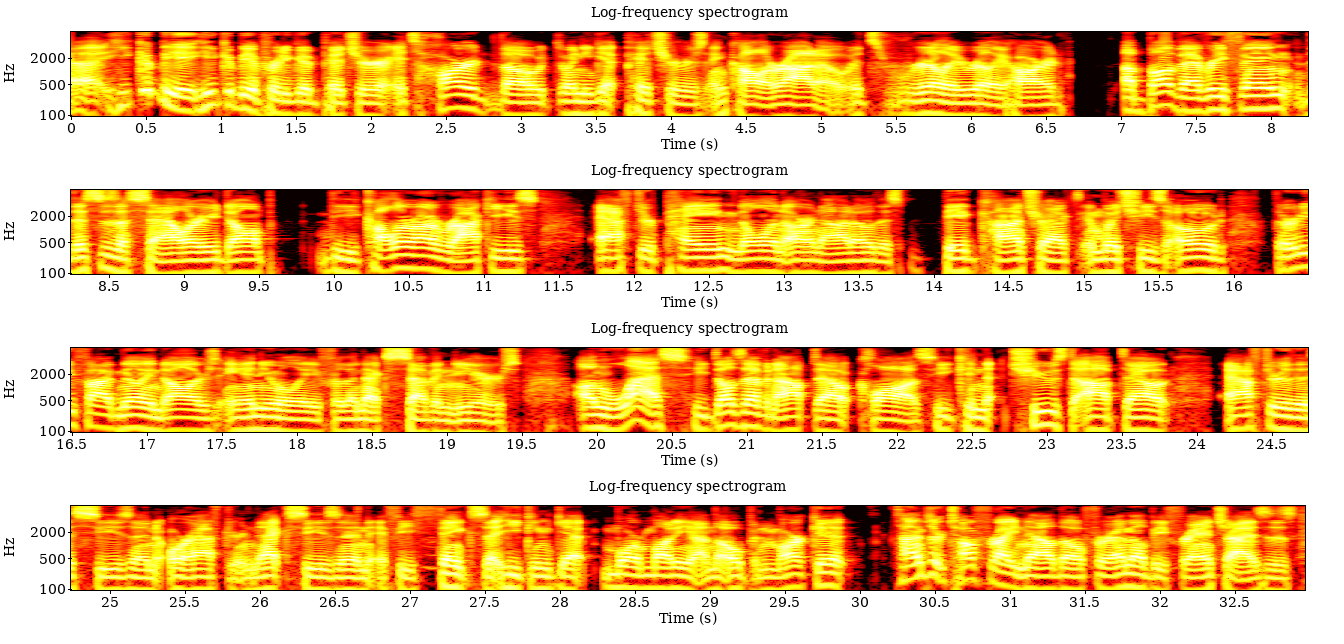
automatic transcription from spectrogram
uh, he could be he could be a pretty good pitcher. It's hard though when you get pitchers in Colorado. It's really really hard. Above everything, this is a salary dump. The Colorado Rockies, after paying Nolan Arenado this big contract in which he's owed $35 million annually for the next seven years, unless he does have an opt out clause. He can choose to opt out after this season or after next season if he thinks that he can get more money on the open market. Times are tough right now, though, for MLB franchises.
